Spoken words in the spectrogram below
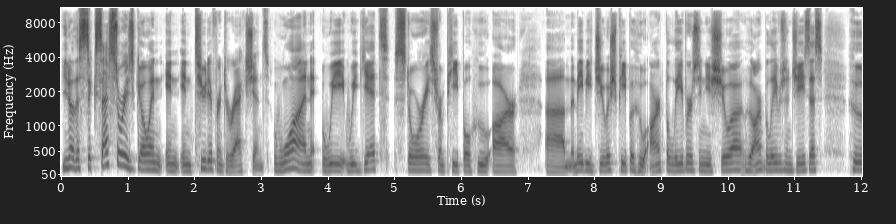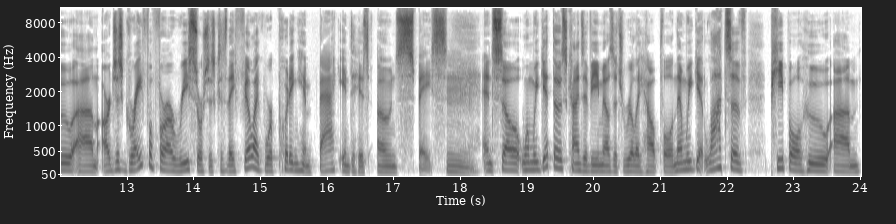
You know, the success stories go in in, in two different directions. One, we we get stories from people who are um, maybe Jewish people who aren't believers in Yeshua, who aren't believers in Jesus, who um, are just grateful for our resources because they feel like we're putting him back into his own space. And so when we get those kinds of emails, it's really helpful. And then we get lots of people who. Um,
